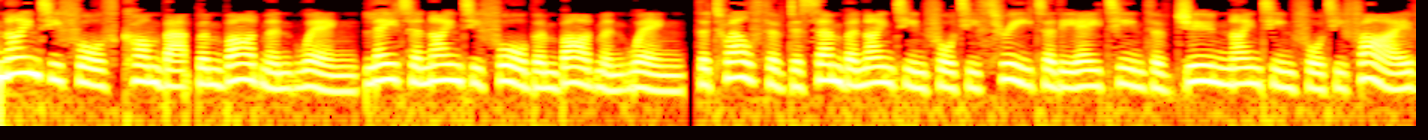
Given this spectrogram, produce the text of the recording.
94th Combat Bombardment Wing, later 94 Bombardment Wing, the 12th of December 1943 to the 18th of June 1945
